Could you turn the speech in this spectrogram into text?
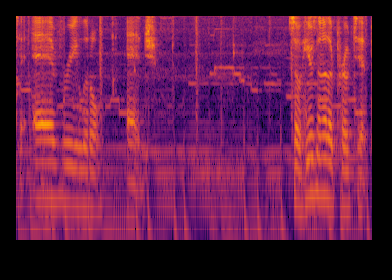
to every little edge. So here's another pro tip.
